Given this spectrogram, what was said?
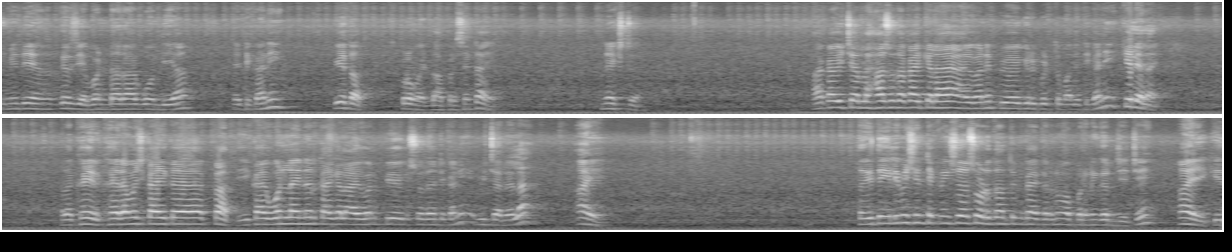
तुम्ही देणं गरजे आहे. भंडारा गोंदिया या ठिकाणी येतात. क्रोमाईट दहा पर्सेंट आहे. नेक्स्ट हा काय विचारला हा सुद्धा काय केला आहे आयोगाने पी एक रिपीट तुम्हाला या ठिकाणी केलेला आहे. आता खैर खैरा म्हणजे काय काय कात हे काय वन लाईनर काय केला आयोगाने पी एक सुद्धा या ठिकाणी विचारलेला आहे. तर इथे इलिमिनेशन टेक्निक सुद्धा सोडताना तुम्ही काय करणे वापरणे गरजेचे आहे. की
